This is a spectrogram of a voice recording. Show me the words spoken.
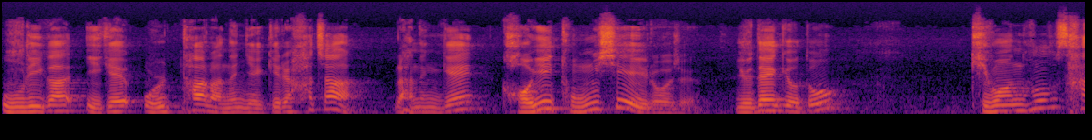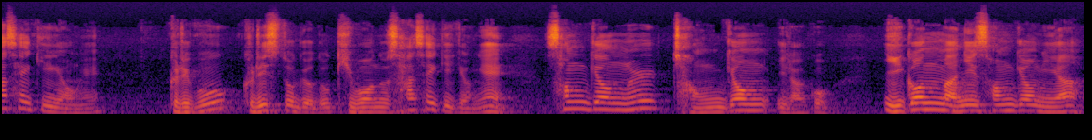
우리가 이게 옳다라는 얘기를 하자라는 게 거의 동시에 이루어져요. 유대교도 기원 후 4세기경에 그리고 그리스도교도 기원 후 4세기경에 성경을 정경이라고 이것만이 성경이야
